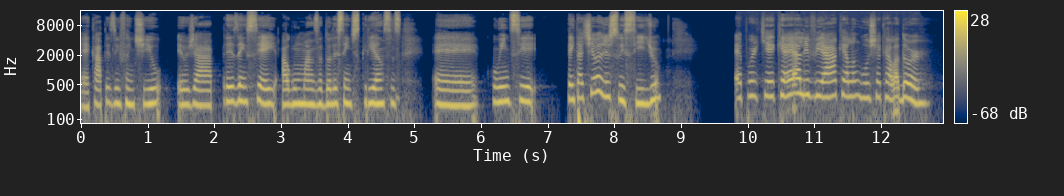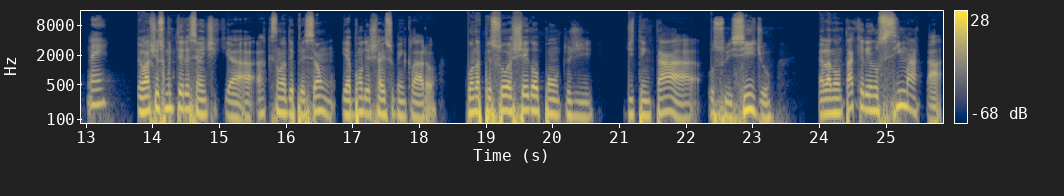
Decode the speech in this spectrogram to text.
é, CAPES infantil. Eu já presenciei algumas adolescentes, crianças é, com índice tentativa de suicídio. É porque quer aliviar aquela angústia, aquela dor, né? Eu acho isso muito interessante, que a, a- questão da depressão, e é bom deixar isso bem claro, ó, quando a pessoa chega ao ponto de, de tentar o suicídio, ela não está querendo se matar.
